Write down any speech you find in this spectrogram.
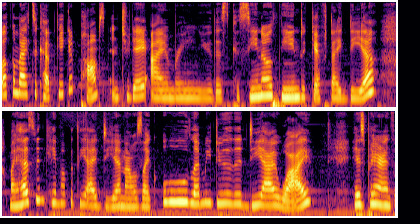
Welcome back to Cupcake and Pumps, and today I am bringing you this casino themed gift idea. My husband came up with the idea, and I was like, Ooh, let me do the DIY. His parents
